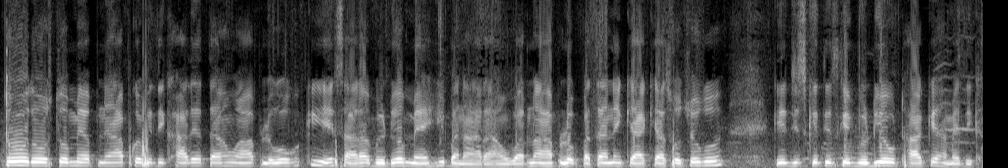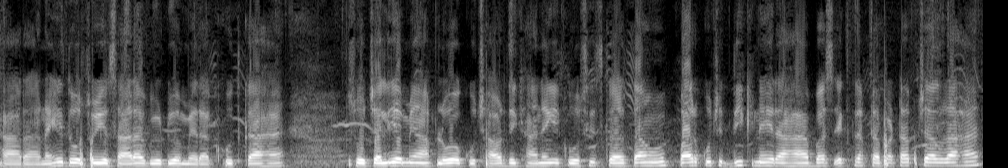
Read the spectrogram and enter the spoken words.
तो दोस्तों, मैं अपने आप को भी दिखा देता हूँ आप लोगों को कि ये सारा वीडियो मैं ही बना रहा हूँ, वरना आप लोग पता नहीं क्या क्या सोचोगे कि जिसकी तिसकी वीडियो उठा के हमें दिखा रहा। नहीं दोस्तों, ये सारा वीडियो मेरा खुद का है। सो चलिए मैं आप लोगों को कुछ और दिखाने की कोशिश करता हूँ, पर कुछ दिख नहीं रहा। है बस एक तरफ़ टपाटप चल रहा है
